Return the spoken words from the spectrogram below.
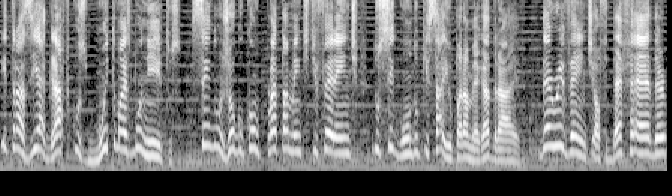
e trazia gráficos muito mais bonitos, sendo um jogo completamente diferente do segundo que saiu para Mega Drive. The Revenge of Death Adder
